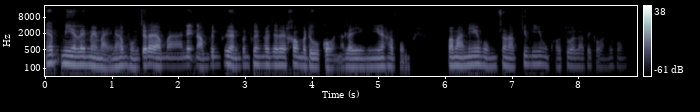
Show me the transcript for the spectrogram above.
แอปมีอะไรใหม่ ๆ นะครับ ผมจะได้เอามาแนะนำเพื่อนๆ เพื่อนๆ ก็จะได้เข้ามาดูก่อนอะไรอย่างนี้นะครับ ผมประมาณนี้ครับผมสำหรับคลิปนี้ผมขอตัวลาไปก่อนครับผม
